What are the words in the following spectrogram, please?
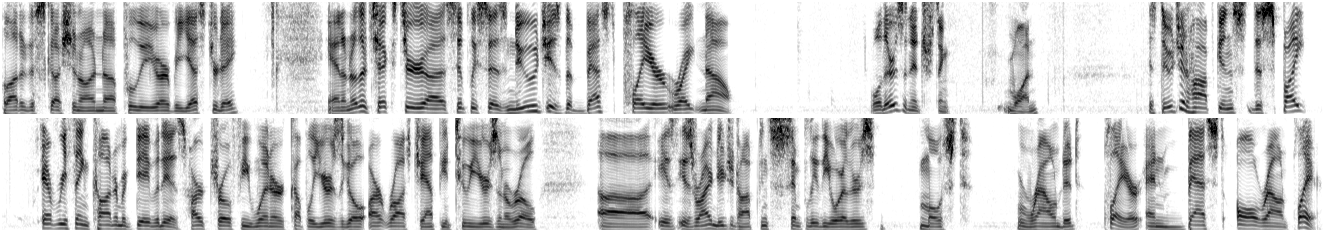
A lot of discussion on uh, Puljujarvi yesterday. And another texter uh, simply says Nuge is the best player right now. Well, there's an interesting one. Is Nugent Hopkins, despite everything Connor McDavid is, Hart Trophy winner a couple years ago, Art Ross champion two years in a row, uh, is, is Ryan Nugent Hopkins simply the Oilers' most rounded player and best all round player?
